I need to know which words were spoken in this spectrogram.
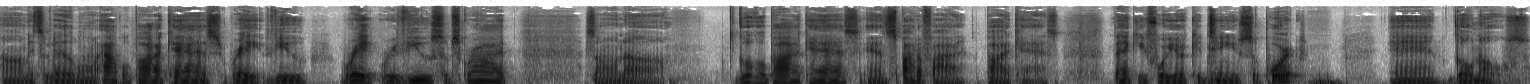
Um, it's available on Apple Podcasts. Rate, view, rate, review, subscribe. It's on uh, Google Podcasts and Spotify podcast. Thank you for your continued support and go Noles.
